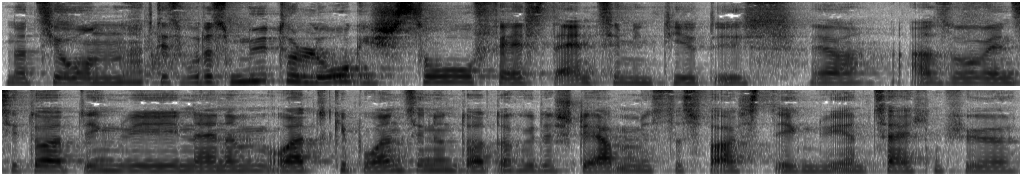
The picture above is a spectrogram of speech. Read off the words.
Nation, das, wo das mythologisch so fest einzementiert ist. Ja, also wenn sie dort irgendwie in einem Ort geboren sind und dort auch wieder sterben, ist das fast irgendwie ein Zeichen für,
